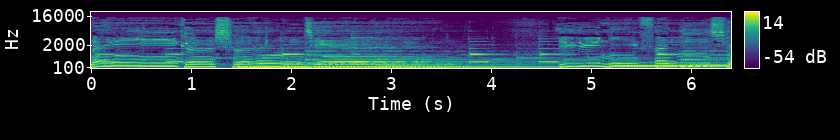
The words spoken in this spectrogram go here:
每一个瞬间，与你分享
